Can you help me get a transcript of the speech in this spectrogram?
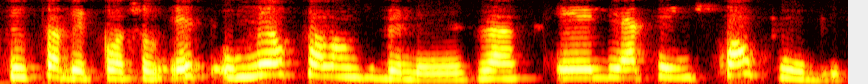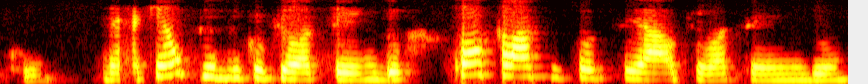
Preciso saber, poxa, esse, o meu salão de beleza, ele atende qual público? Né? Quem é o público que eu atendo? Qual classe social que eu atendo?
